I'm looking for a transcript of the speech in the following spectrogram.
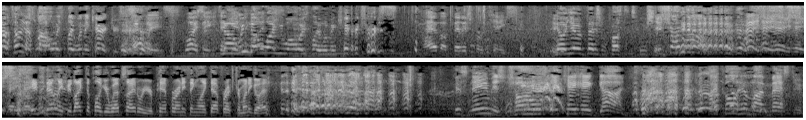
I'm telling you, that's why I always play women characters. Always. Why? So you take No, we know mud? why you always play women characters. I have a fetish for titties. No, you have a fetish for prostitution. Shut up! hey, hey, hey, hey, hey, hey. Incidentally, if you'd like to plug your website or your pimp or anything like that for extra money, go ahead. His name is Charles, aka God. I call him my master.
